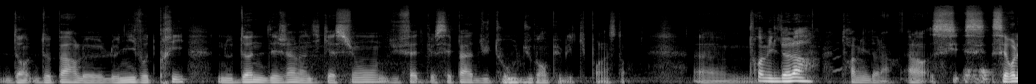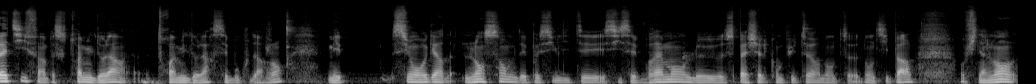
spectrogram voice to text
de par le, niveau de prix, nous donnent déjà l'indication du fait que c'est pas du tout du grand public pour l'instant. 3000 dollars 3000 dollars. Alors, c'est relatif, hein, parce que 3000 dollars, 3000 dollars, c'est beaucoup d'argent, mais si on regarde l'ensemble des possibilités et si c'est vraiment le spatial computer dont, euh, dont il parle, finalement,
